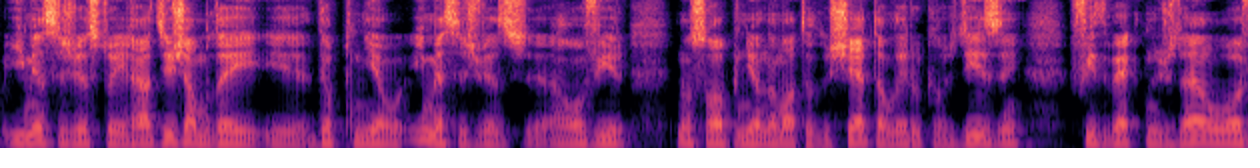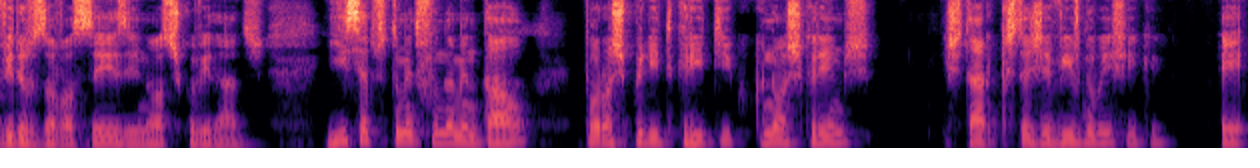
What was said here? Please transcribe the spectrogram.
imensas vezes estou errado. E já mudei eh, de opinião imensas vezes a ouvir não só a opinião da malta do chat, a ler o que eles dizem, feedback que nos dão, a ouvir-vos a vocês e nossos convidados. E isso é absolutamente fundamental para o espírito crítico que nós queremos estar, que esteja vivo no Benfica. É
